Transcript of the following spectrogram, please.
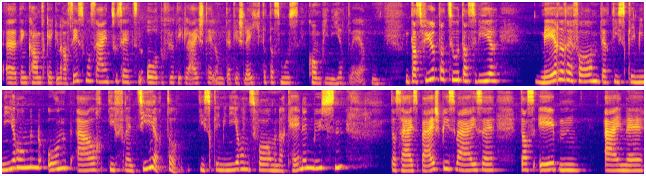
äh, den Kampf gegen Rassismus einzusetzen oder für die Gleichstellung der Geschlechter. Das muss kombiniert werden. Und das führt dazu, dass wir mehrere Formen der Diskriminierungen und auch differenzierter Diskriminierungsformen erkennen müssen. Das heißt beispielsweise, dass eben eine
